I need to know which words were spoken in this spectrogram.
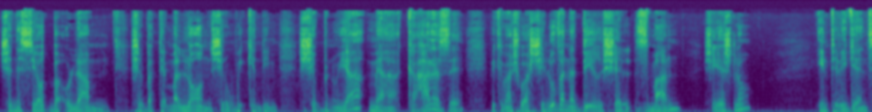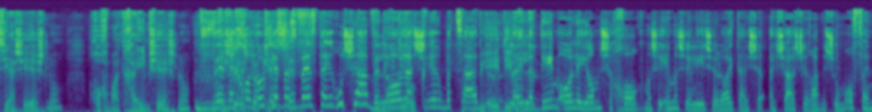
של נסיעות בעולם, של בתי מלון, של וויקנדים, שבנויה מהקהל הזה, מכיוון שהוא השילוב הנדיר של זמן שיש לו, אינטליגנציה שיש לו, חוכמת חיים שיש לו, לו ונכונות כסף. לבזבז את הירושה, ולא בדיוק. להשאיר בצד בדיוק. לילדים, או ליום שחור, כמו שאימא שלי, שלא הייתה אישה- אישה עשירה בשום אופן,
